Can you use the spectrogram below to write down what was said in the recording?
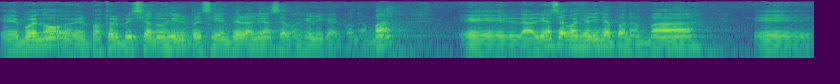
Eh, bueno, el pastor Priciano Gil, presidente de la Alianza Evangélica de Panamá. Eh, la Alianza Evangélica de Panamá eh,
